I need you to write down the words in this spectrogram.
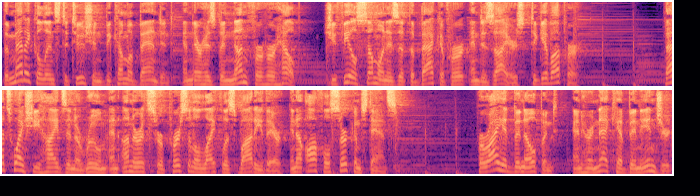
The medical institution become abandoned and there has been none for her help, she feels someone is at the back of her and desires to give up her. That's why she hides in a room and unearths her personal lifeless body there, in an awful circumstance. Her eye had been opened, and her neck had been injured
